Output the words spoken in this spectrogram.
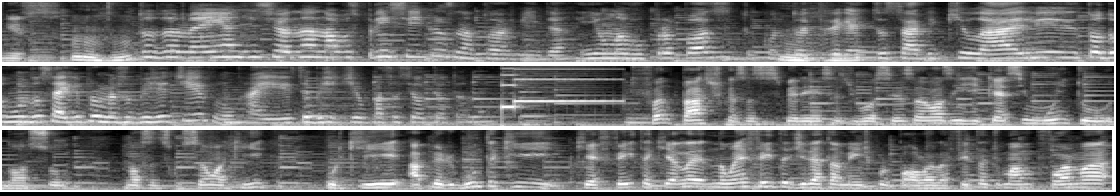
nisso. Uhum. Tu também adiciona novos princípios na tua vida e um novo propósito. Quando tu entra na igreja, tu sabe que lá ele, todo mundo segue pro mesmo objetivo. Aí esse objetivo passa a ser o teu também. Fantástico essas experiências de vocês, elas enriquecem muito o nosso nossa discussão aqui, porque a pergunta que, que é feita aqui, ela não é feita diretamente por Paulo, ela é feita de uma forma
